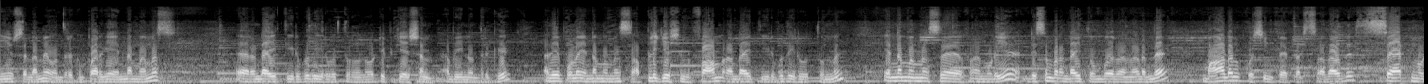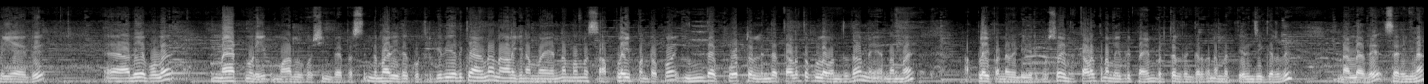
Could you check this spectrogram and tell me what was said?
நியூஸ் eh, எல்லாமே வந்திருக்கும். பாருங்கள் என்எம்எம்எஸ் ரெண்டாயிரத்தி இருபது இருபத்தொன்று நோட்டிஃபிகேஷன் அப்படின்னு வந்திருக்கு. அதே போல் என்எம்எம்எஸ் அப்ளிகேஷன் ஃபார்ம் ரெண்டாயிரத்தி இருபது இருபத்தொன்று என்எம்எம்எஸ் உடைய டிசம்பர் ரெண்டாயிரத்தி ஒம்போதில் நடந்த மாடல் கொஷின் பேப்பர்ஸ் அதாவது சேட்னுடைய இது அதே போல் மேட்னுடைய மாடல் கொஷின் பேப்பர்ஸ் இந்த மாதிரி இதை கொடுத்துருக்கு. இது எதுக்காகனா நாளைக்கு நம்ம என்எம்எம்எஸ் அப்ளை பண்ணுறப்போ இந்த போர்ட்டல் இந்த தளத்துக்குள்ளே வந்து தான் நம்ம அப்ளை பண்ண வேண்டியது இருக்கும். ஸோ இந்த தளத்தை நம்ம எப்படி பயன்படுத்துறதுங்கிறத நம்ம தெரிஞ்சுக்கிறது நல்லது. சரிங்களா?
